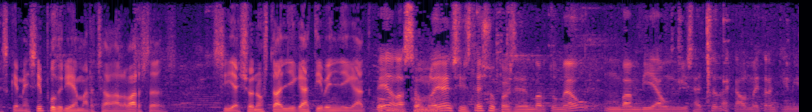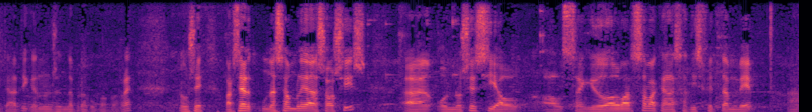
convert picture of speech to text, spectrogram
És que Messi podria marxar del Barça si això no està lligat i ben lligat. Com, Bé, a l'assemblea, com... insisteixo, el president Bartomeu va enviar un missatge de calma i tranquil·litat i que no ens hem de preocupar per res. No ho sé. Per cert, una assemblea de socis eh, on no sé si el, el seguidor del Barça va quedar satisfet també eh,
